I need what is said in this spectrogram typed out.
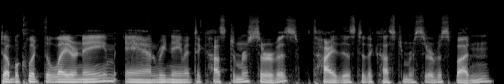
Double click the layer name and rename it to customer service. We'll tie this to the customer service button.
